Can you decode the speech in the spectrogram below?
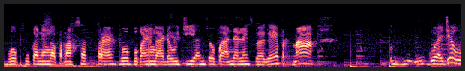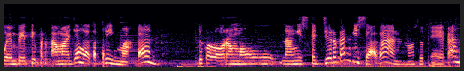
gue bukannya nggak pernah stres gue bukannya nggak ada ujian cobaan dan lain sebagainya pernah. Gue aja UMPT pertama aja nggak keterima kan. Itu kalau orang mau nangis kejer kan bisa kan. Maksudnya ya kan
